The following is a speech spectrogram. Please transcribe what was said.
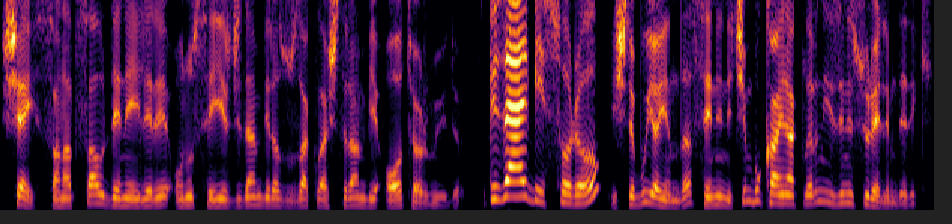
şey sanatsal deneyleri onu seyirciden biraz uzaklaştıran bir author müydü? Güzel bir soru. İşte bu yayında senin için bu kaynakların izini sürelim dedik.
